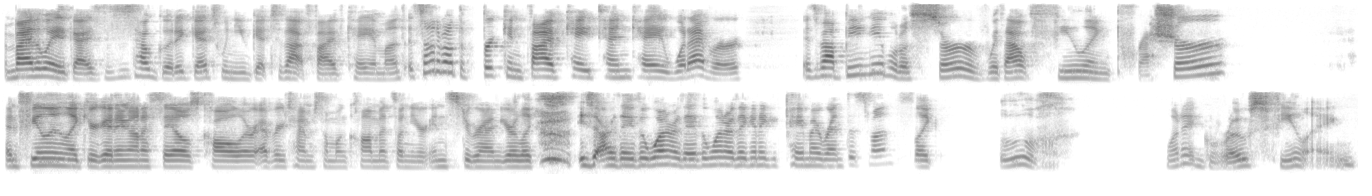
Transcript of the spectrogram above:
And by the way, guys, this is how good it gets when you get to that 5K a month. It's not about the freaking 5K, 10K, whatever. It's about being able to serve without feeling pressure and feeling like you're getting on a sales call or every time someone comments on your Instagram, you're like, is are they the one? Are they the one? Are they going to pay my rent this month? Like, ugh, what a gross feeling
